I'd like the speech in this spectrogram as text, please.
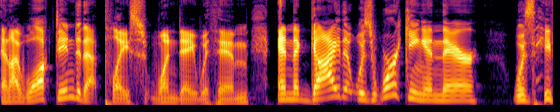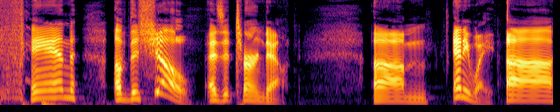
and I walked into that place one day with him, and the guy that was working in there was a fan of the show, as it turned out. Um, anyway, uh,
